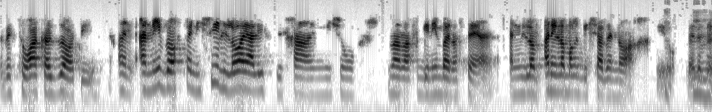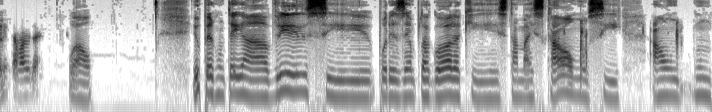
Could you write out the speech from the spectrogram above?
ובצורה כזאת. אני, אני באופן אישי לא היה לי שיחה עם מישהו מהמפגינים בנושא. אני לא, אני לא מרגישה בנוח, כאילו, לדבר איתם על זה. וואו. Eu perguntei a Avril se, por exemplo, agora que está mais calmo, se algum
